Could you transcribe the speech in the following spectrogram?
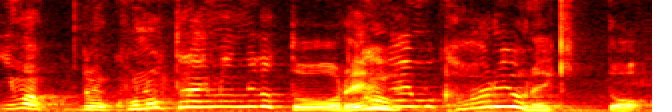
うな。今でもこのタイミングだと恋愛も変わるよね、きっと。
